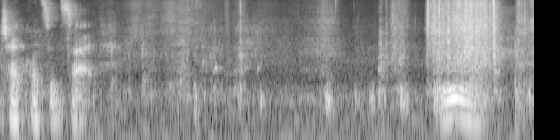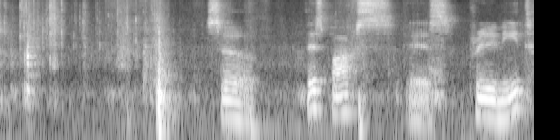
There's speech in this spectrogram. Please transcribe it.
check what's inside. So this box is pretty neat.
